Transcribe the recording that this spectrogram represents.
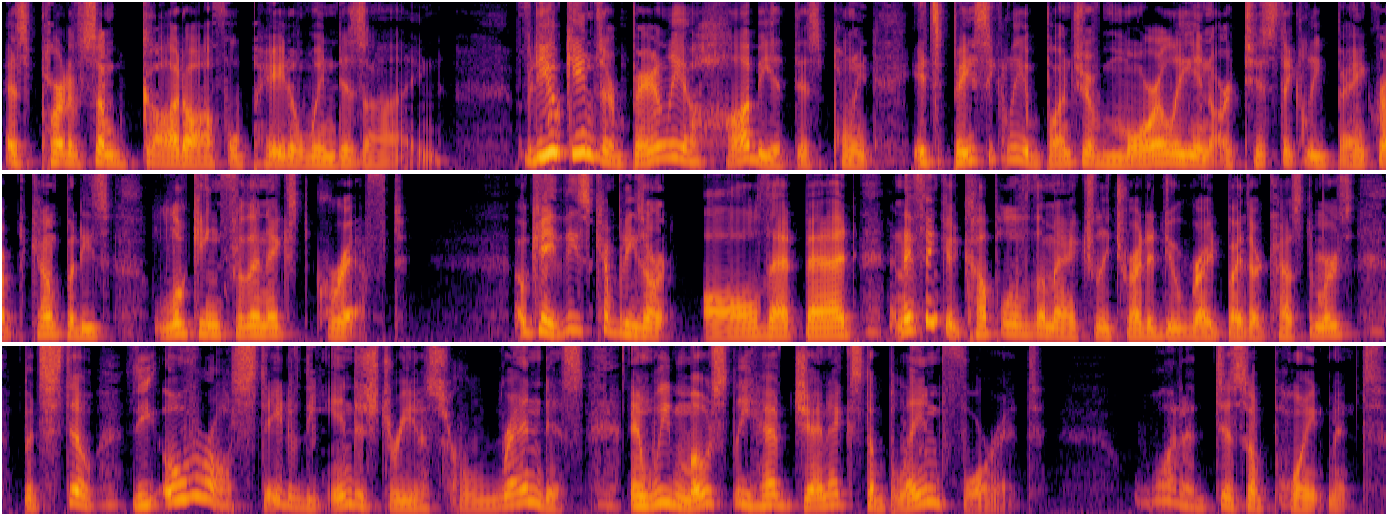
as part of some god-awful pay-to-win design. Video games are barely a hobby at this point. It's basically a bunch of morally and artistically bankrupt companies looking for the next grift. Okay, these companies aren't all that bad, and I think a couple of them actually try to do right by their customers, but still, the overall state of the industry is horrendous, and we mostly have Gen X to blame for it. What a disappointment.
